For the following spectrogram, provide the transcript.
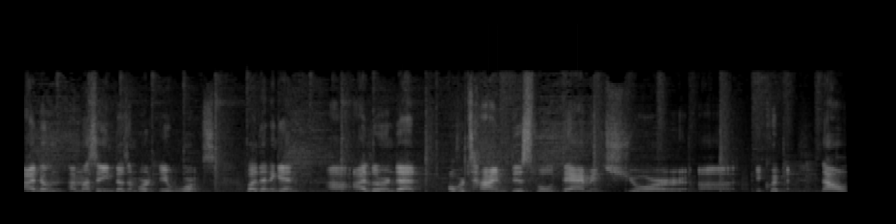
I don't I'm not saying it doesn't work it works. But then again uh, I learned that over time this will damage your uh, equipment. Now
